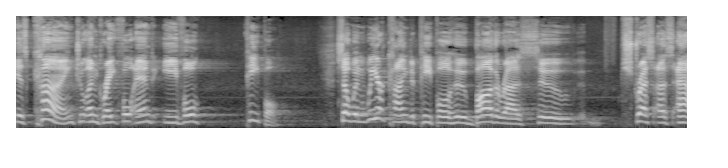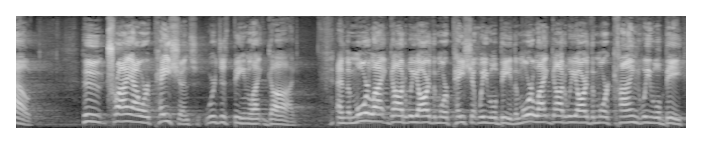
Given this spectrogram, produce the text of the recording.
is kind to ungrateful and evil people. So when we are kind to people who bother us, who stress us out, who try our patience, we're just being like God. And the more like God we are, the more patient we will be. The more like God we are, the more kind we will be.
